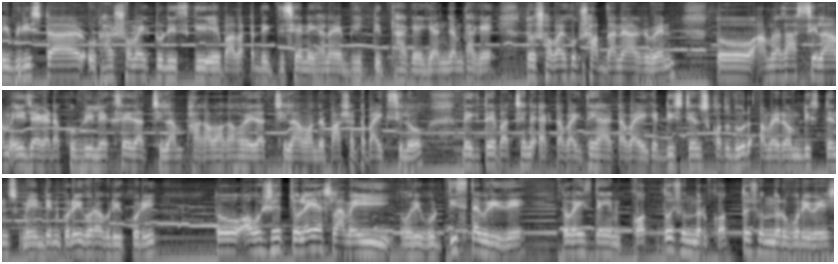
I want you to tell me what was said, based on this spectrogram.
এই ব্রিজটার ওঠার সময় একটু রিস্কি এই বাজারটা দেখতেছেন, এখানে ভিড় থাকে, গ্যাঞ্জাম থাকে। তো সবাই খুব সাবধানে আসবেন। তো আমরা যাচ্ছিলাম এই জায়গাটা খুব রিল্যাক্সে যাচ্ছিলাম, ফাঁকা ফাঁকা হয়ে যাচ্ছিলাম। আমাদের পাশে একটা বাইক ছিল। দেখতে পাচ্ছেন, একটা বাইক থেকে আরেকটা বাইকের ডিস্টেন্স কত দূর? আমরা এরকম ডিস্টেন্স মেনটেন করেই ঘোরাঘুরি করি। তো অবশ্যই চলেই আসলাম এই হরিপুর তিস্তা ব্রিজে। তো গাইস দেখেন কত সুন্দর কত সুন্দর পরিবেশ।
